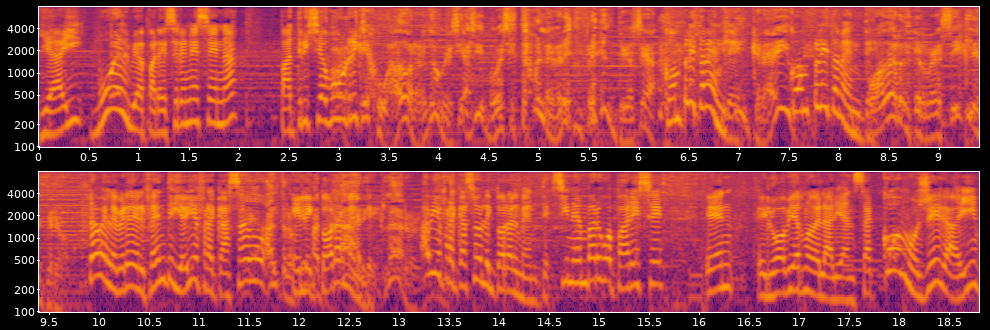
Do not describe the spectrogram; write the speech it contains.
Y ahí vuelve a aparecer en escena Patricia Bullrich Qué jugador, tengo que decir así, porque ese estaba en la vereda enfrente, o sea. Completamente. Increíble. Completamente. Poder de recicle, pero. Estaba en la vereda del frente y había fracasado electoralmente. Tajari, claro. Había fracasado electoralmente. Sin embargo, aparece en el gobierno de la Alianza. ¿Cómo llega ahí?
